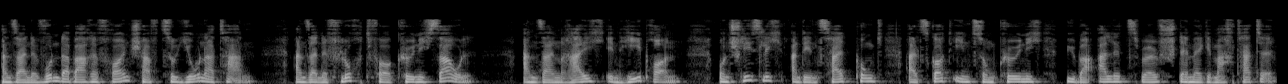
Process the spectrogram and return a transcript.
an seine wunderbare Freundschaft zu Jonathan, an seine Flucht vor König Saul, an sein Reich in Hebron und schließlich an den Zeitpunkt, als Gott ihn zum König über alle zwölf Stämme gemacht hatte.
